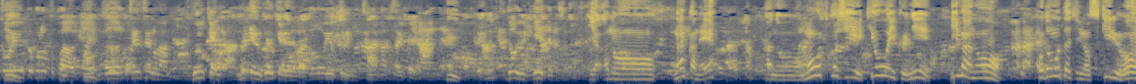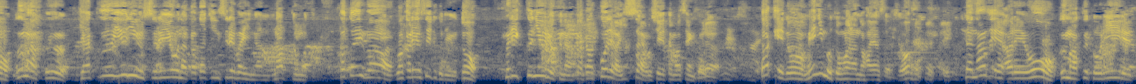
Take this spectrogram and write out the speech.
そういうところとか、こう先生の風景、見てる風景ではどういうふうにつながったりとか、どういうふうに見えてらっしゃるんですか？いや、あのーなんかね、あのーもう少し教育に今の子供たちのスキルをうまく逆輸入するような形にすればいいななと思って。例えば、わかりやすいところで言うと、フリック入力なんか学校では一切教えてませんから。だけど、目にも留まらぬ速さでしょ？でなぜあれをうまく取り入れて、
